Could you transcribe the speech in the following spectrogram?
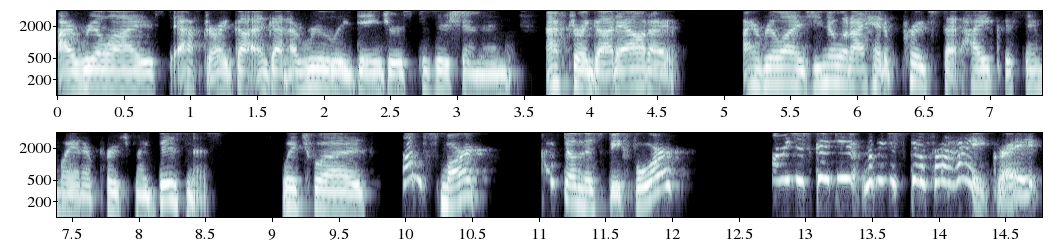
I realized after I got I got in a really dangerous position, and after I got out, I I realized, you know what, I had approached that hike the same way I'd approached my business, which was, I'm smart. I've done this before. Let me just go do let me just go for a hike, right?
